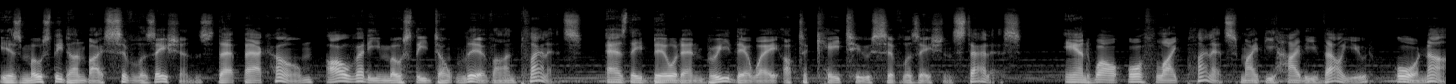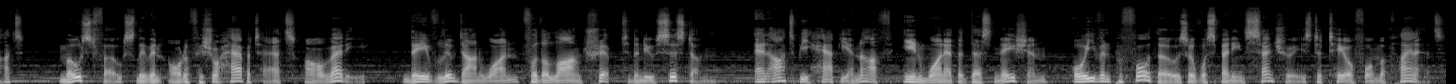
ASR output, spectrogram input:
is mostly done by civilizations that back home already mostly don't live on planets, as they build and breed their way up to K2 civilization status, and while Earth like planets might be highly valued, or not, most folks live in artificial habitats already. They've lived on one for the long trip to the new system, and ought to be happy enough in one at the destination, or even prefer those over spending centuries to terraform a planet.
